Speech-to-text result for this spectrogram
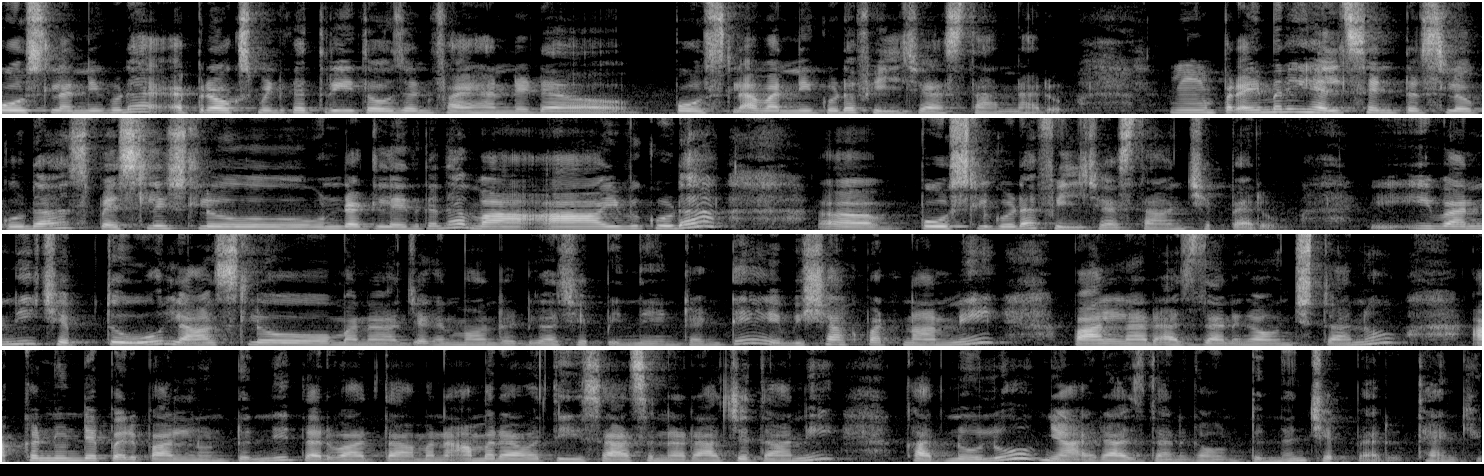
పోస్టులన్నీ కూడా అప్రాక్సిమేట్గా త్రీ థౌజండ్ ఫైవ్ హండ్రెడ్ పోస్టులు అవన్నీ కూడా ఫిల్ చేస్తా అన్నారు. ప్రైమరీ హెల్త్ సెంటర్స్లో కూడా స్పెషలిస్టులు ఉండట్లేదు కదా వా ఇవి కూడా పోస్టులు కూడా ఫిల్ చేస్తామని చెప్పారు. ఇవన్నీ చెప్తూ లాస్ట్లో మన జగన్మోహన్ రెడ్డి గారు చెప్పింది ఏంటంటే విశాఖపట్నాన్ని పాలనా రాజధానిగా ఉంచుతాను. అక్కడి నుండే పరిపాలన ఉంటుంది. తర్వాత మన అమరావతి శాసన రాజధాని కర్నూలు న్యాయ రాజధానిగా ఉంటుందని చెప్పారు. Thank you.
